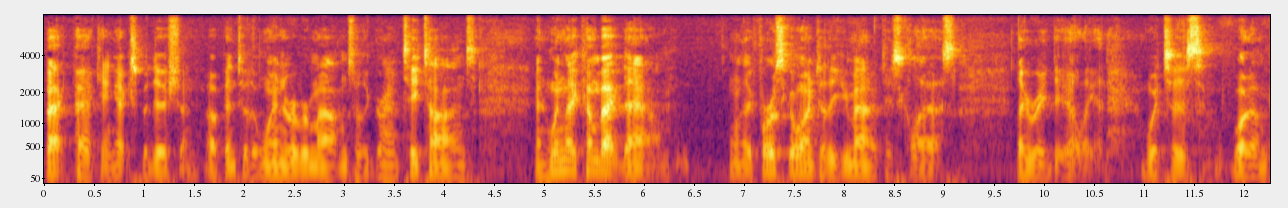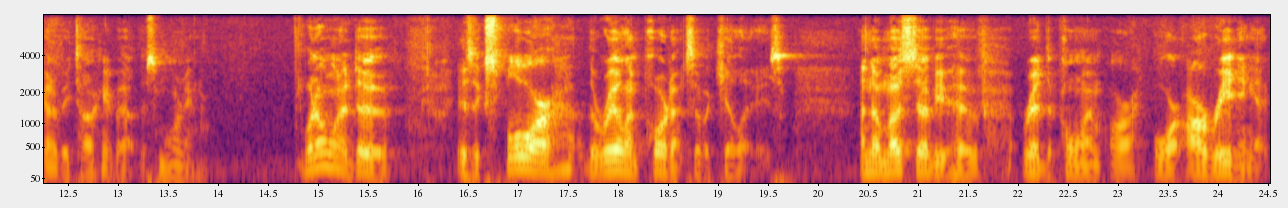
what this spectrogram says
backpacking expedition up into the Wind River Mountains or the Grand Tetons. And when they come back down, when they first go into the humanities class, they read the Iliad, which is what I'm going to be talking about this morning. What I want to do is explore the real importance of Achilles. I know most of you have read the poem or, or are reading it.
